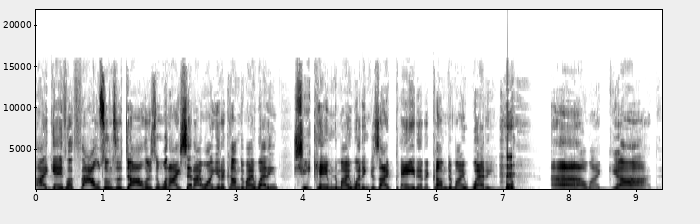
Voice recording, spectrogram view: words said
I gave her thousands of dollars, and when I said, I want you to come to my wedding, she came to my wedding because I paid her to come to my wedding. oh, my God.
